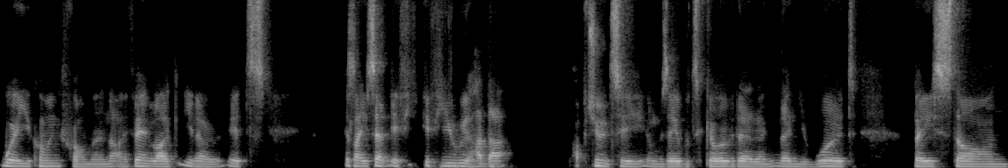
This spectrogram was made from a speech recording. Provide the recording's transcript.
where you're coming from, and I think like you know, it's, it's like you said, if if you had that opportunity and was able to go over there, then then you would, based on,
